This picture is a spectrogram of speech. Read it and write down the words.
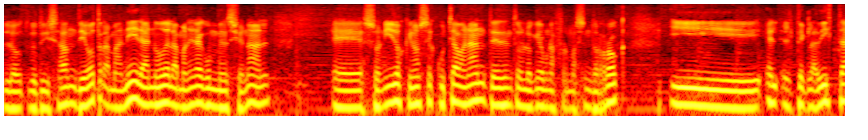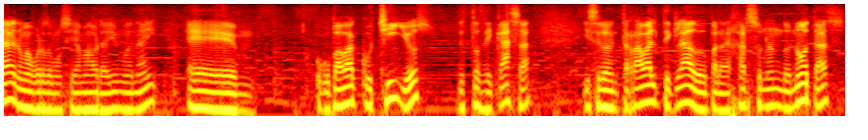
lo, lo utilizaban de otra manera, no de la manera convencional. Eh, sonidos que no se escuchaban antes dentro de lo que era una formación de rock. Y el, el tecladista, no me acuerdo cómo se llama ahora mismo, Nai, eh, ocupaba cuchillos de estos de casa y se los enterraba al teclado para dejar sonando notas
